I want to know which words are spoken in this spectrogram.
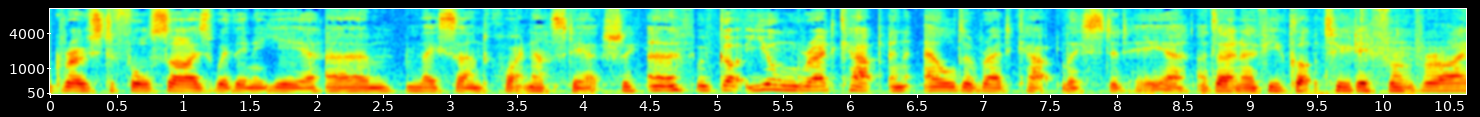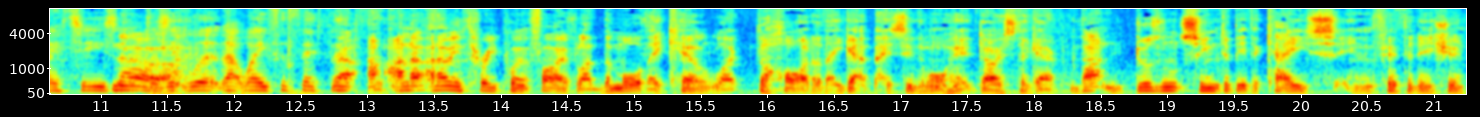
grows to full size within a year. Um, and they sound quite nasty, actually. Uh, we've got young redcap and elder redcap listed here. I don't know if you've got two different varieties. No, does it work that way for fifth? No, I, I, know, I know in three point five, like the more they kill, like the harder they get. Basically, the more hit dice they get. That doesn't seem to be the case in fifth edition.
